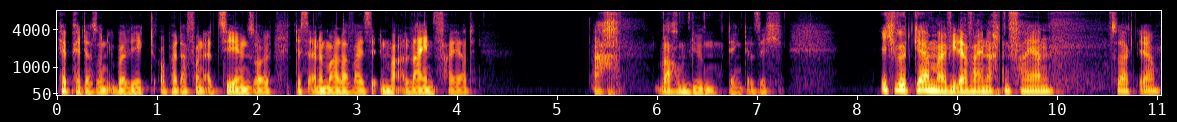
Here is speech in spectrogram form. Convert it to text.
Herr Pettersson überlegt, ob er davon erzählen soll, dass er normalerweise immer allein feiert. Ach, warum lügen, denkt er sich. Ich würde gern mal wieder Weihnachten feiern, sagt er.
